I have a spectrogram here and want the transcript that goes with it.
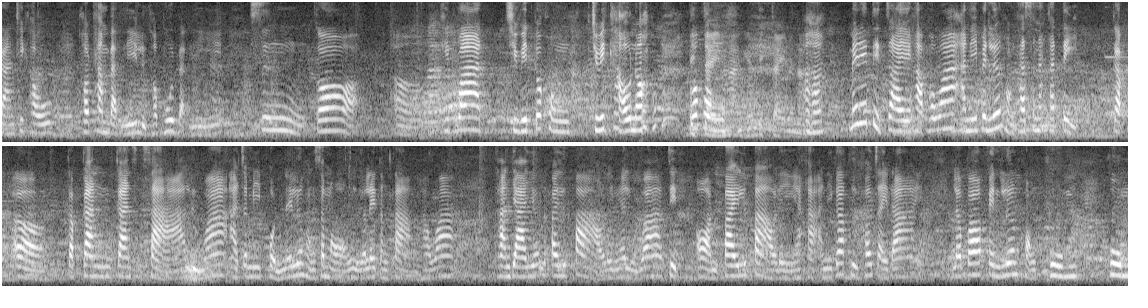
การที่เขาเขาทำแบบนี้หรือเขาพูดแบบนี้ ซึ่งก็เอ่อคิดว่าชีวิตก็คงชีวิตเขาเนาะ ติก็ดคใจงไหมคะอย่างนี้ติดใจไหมคะอ่าฮะไม่ได้ติดใจค่ะ เพราะว่าอันนี้เป็นเรื่องของทัศนคติกับเอ่อกับการการศึกษาหรือว่าอาจจะมีผลในเรื่องของสมองหรืออะไรต่างๆค่ะว่าทานยาเยอะไปหรือเปล่าอะไรเงี้ยหรือว่าจิตอ่อนไปหรือเปล่าอะไรอย่างเงี้ยค่ะ อันนี้ก็คือเข้าใจได้ แล้วก็เป็นเรื่องของภูมิภูมิ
